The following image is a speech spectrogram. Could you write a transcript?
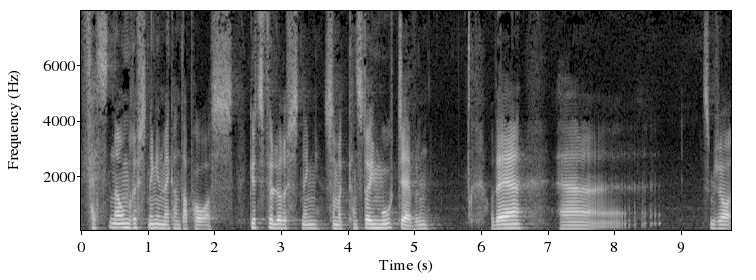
festene, om rustningen vi kan ta på oss. Guds fulle rustning, som kan stå imot djevelen. Og det er eh, Skal vi se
